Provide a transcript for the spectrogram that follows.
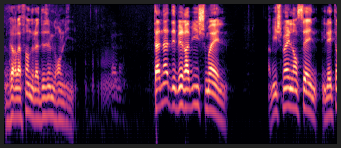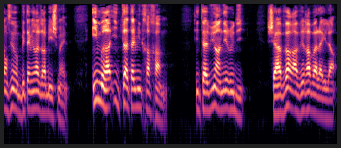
vers la fin de la deuxième grande ligne. Tana Debe Rabbi Ishmael. Rabbi Ishmael l'enseigne. Il a été enseigné au Betamidrash de Rabbi Ishmael. Imra Ita Talmid Chacham. Si tu as vu un érudit, chez Avar Avera Balaila,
